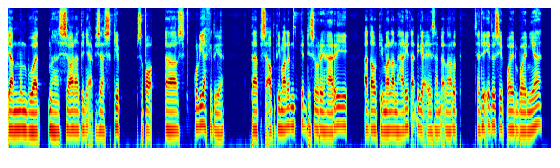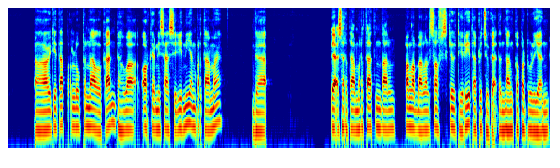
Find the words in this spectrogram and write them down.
yang membuat mahasiswa nantinya bisa skip spot, uh, kuliah gitu ya. Kita bisa optimalin mungkin di sore hari atau di malam hari tapi nggak ya sampai larut. Jadi itu sih poin-poinnya. Uh, kita perlu kenalkan bahwa organisasi ini yang pertama nggak nggak serta merta tentang pengembangan soft skill diri tapi juga tentang kepedulian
